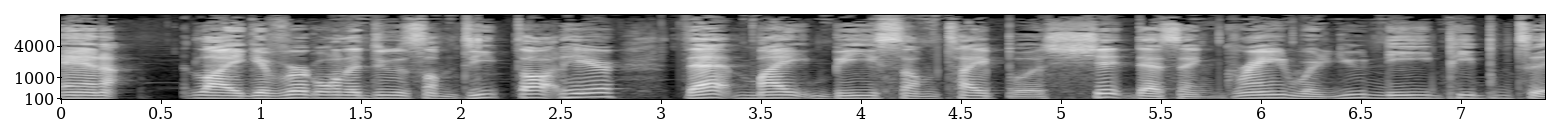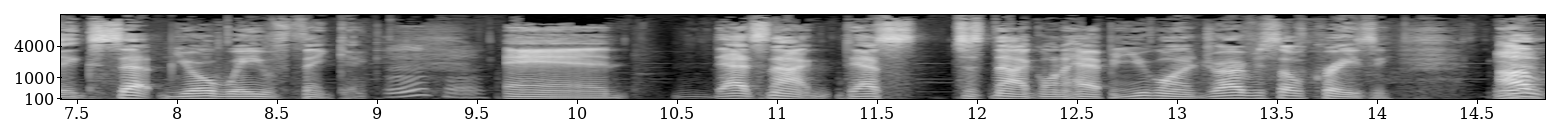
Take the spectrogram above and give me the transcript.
And like, if we're going to do some deep thought here, that might be some type of shit that's ingrained where you need people to accept your way of thinking. Mm-hmm. And that's not, that's just not going to happen. You're going to drive yourself crazy. I,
